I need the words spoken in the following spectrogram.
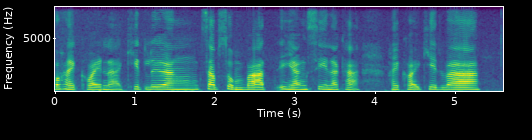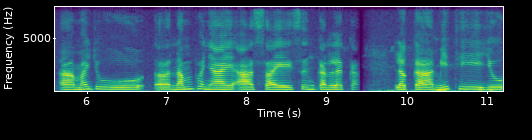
บ่ให้ข่อยนะคิดเรื่องทรัพย์สมบัติอหยังสินะคะให้ข่อยคิดว่าอ่ามาอยู่เอ่อน้ำพญายอาศัยซึ่งกันและกันแล้วก็มิที่อยู่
